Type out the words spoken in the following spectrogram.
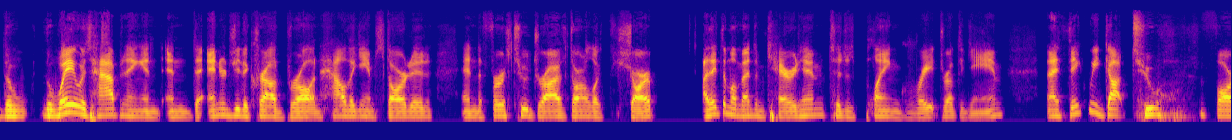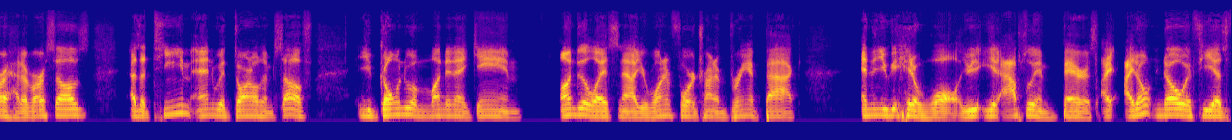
The the way it was happening and and the energy the crowd brought and how the game started and the first two drives, Darnold looked sharp. I think the momentum carried him to just playing great throughout the game. And I think we got too far ahead of ourselves as a team and with Darnold himself. You go into a Monday night game under the lights now, you're one and four trying to bring it back, and then you get hit a wall. You get absolutely embarrassed. I, I don't know if he has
